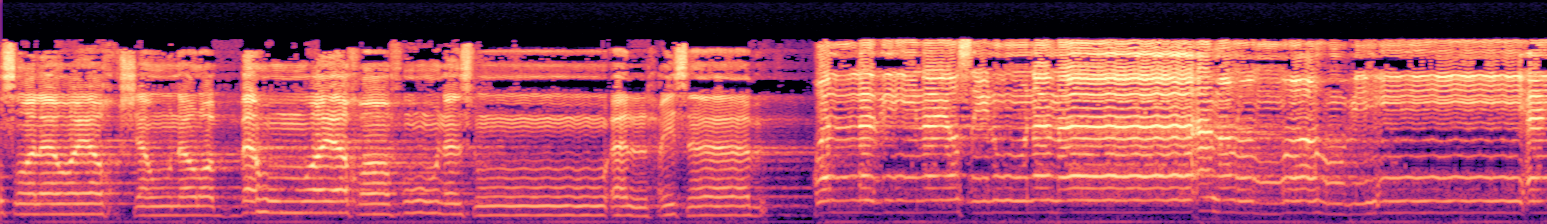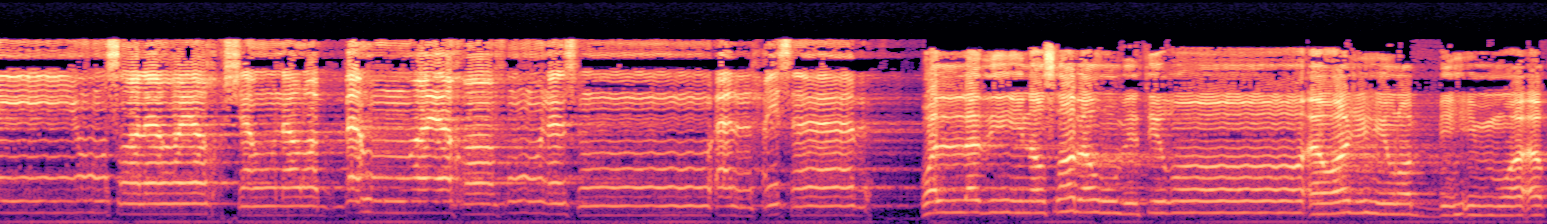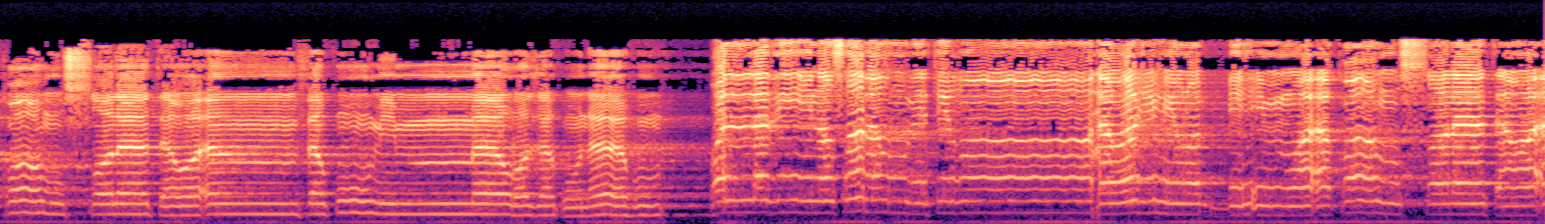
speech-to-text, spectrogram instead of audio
يوصل ويخشون ربهم ويخافون سوء الحساب. والذين يصلون ما أمر الله به أن يوصل ويخشون ربهم ويخافون سوء الحساب. والذين صبروا ابتغاء وجه ربهم وأقاموا الصلاة وأنفقوا مما رزقناهم والذين صبروا ابتغاء وجه ربهم وأقاموا الصلاة وأنفقوا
